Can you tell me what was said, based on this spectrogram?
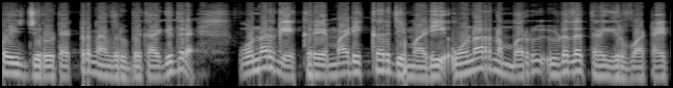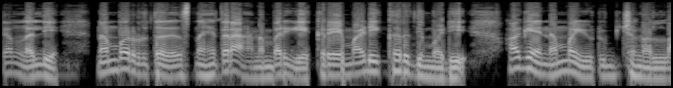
ಫೈವ್ ಜೀರೋ ಟ್ಯಾಕ್ಟರ್ನ ಆದರೂ ಬೇಕಾಗಿದ್ರೆ ಓನರ್ಗೆ ಕರೆ ಮಾಡಿ, ಖರೀದಿ ಮಾಡಿ, ಓನರ್ ನಂಬರ್ ಇಡದ ತೆಳಗಿರುವ ಟೈಟಲ್ನಲ್ಲಿ ನಂಬರ್ ಇರುತ್ತದೆ. ಸ್ನೇಹಿತರ ನಂಬರ್ಗೆ ಕರೆ ಮಾಡಿ, ಖರೀದಿ ಮಾಡಿ. ಹಾಗೆ ನಮ್ಮ ಯೂಟ್ಯೂಬ್ ಚಾನಲ್ನ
